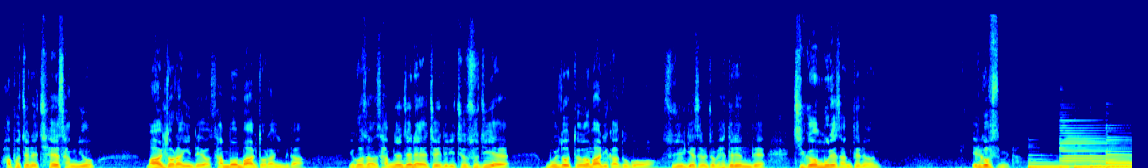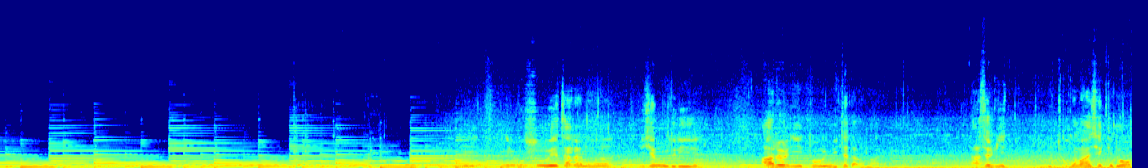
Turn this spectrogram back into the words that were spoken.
화포천의 최상류 마을 도랑인데요. 3번 마을 도랑입니다. 이곳은 3년 전에 저희들이 저수지에 물도 더 많이 가두고 수질 개선을 좀 해드렸는데 지금 물의 상태는 일겁습니다. 일급수에 자라는 미생물들이 알을 이 돌 밑에다가 놔요. 나설기 이 조그마한 새끼도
